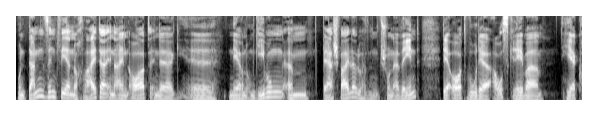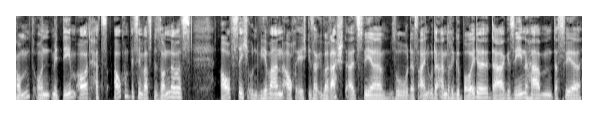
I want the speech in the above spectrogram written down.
Und dann sind wir noch weiter in einen Ort in der äh, näheren Umgebung. Ähm, Berschweiler, du hast ihn schon erwähnt, der Ort, wo der Ausgräber herkommt. Und mit dem Ort hat es auch ein bisschen was Besonderes auf sich und wir waren auch ehrlich gesagt überrascht, als wir so das ein oder andere Gebäude da gesehen haben, dass wir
